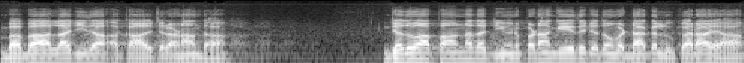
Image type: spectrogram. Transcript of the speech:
ਬਾਬਾ ਆਲਾ ਜੀ ਦਾ ਅਕਾਲ ਚਲਾਣਾ ਹੁੰਦਾ। ਜਦੋਂ ਆਪਾਂ ਉਹਨਾਂ ਦਾ ਜੀਵਨ ਪੜਾਂਗੇ ਤੇ ਜਦੋਂ ਵੱਡਾ ਘੱਲੂਘਾਰਾ ਆਇਆ,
